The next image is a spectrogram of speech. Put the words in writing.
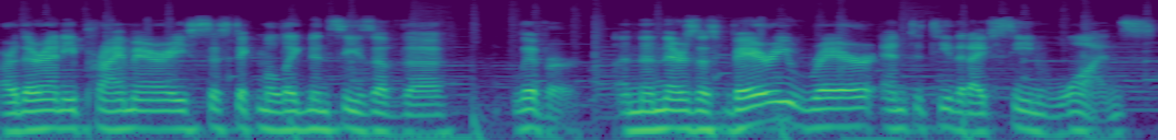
Are there any primary cystic malignancies of the liver? And then there's a very rare entity that I've seen once,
